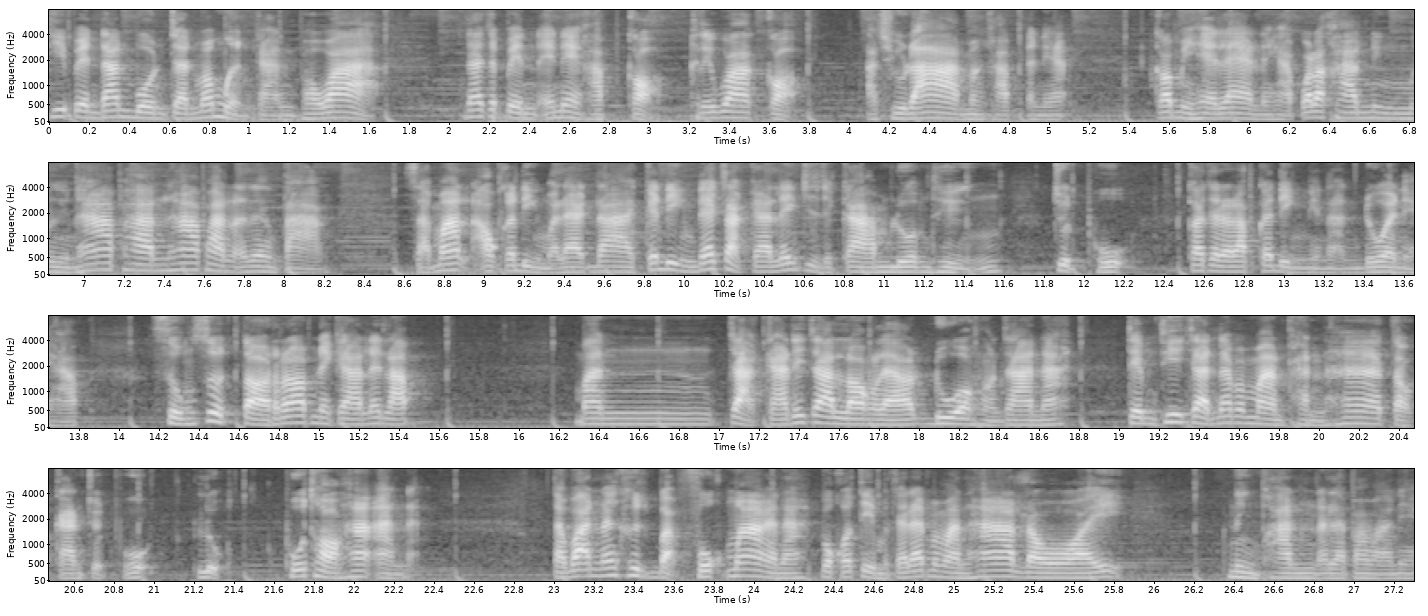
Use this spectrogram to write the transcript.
ที่เป็นด้านบนจันว่าเหมือนกัน เพราะว่าน่าจะเป็นไอ้เนี่ยครับเกาะเรียกว่าเกาะอาชูรามั้งครับอันเนี้ยก็มีให้แลกนะครับก็ราคา 15,000 5,000อะไรต่างๆ สามารถเอากระดิ่งมาแลกได้กระดิ่งได้จากการเล่นกิจกรรมรวมถึงจุดพุก็จะได้รับกระดิ่งในนั้นด้วยนะครับสูงสุดต่อรอบในการได้รับ มันจากการที่จานลองแล้วดวงของจานนะ เต็มที่จานได้ประมาณพันหต่อการจุดพลุลุพุทอง5 อันอะแต่ว่านั้นคือแบบฟุกมากเลยนะ ปกติมันจะได้ประมาณ 500 1,000 อะไรประมาณนี้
